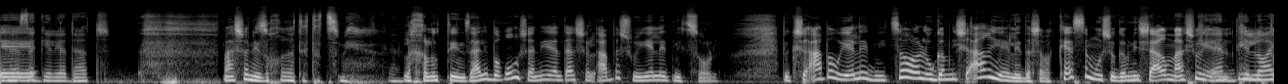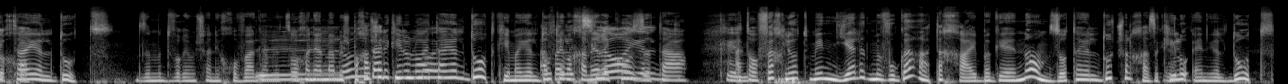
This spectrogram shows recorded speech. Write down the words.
מאיזה אה, גיל ידעת? מה שאני זוכרת את עצמי, כן. לחלוטין. זה היה לי ברור שאני ילדה של אבא שהוא ילד ניצול. וכשאבא הוא ילד ניצול, הוא גם נשאר ילד. עכשיו, הקסם הוא שהוא גם נשאר משהו כן, ילדי בתוכו. כי לא הייתה ילדות. זה מדברים שאני חווה גם לצורך העניין לא מהמשפחה שלי, כאילו לא, לא הייתה ילדות, כי אם הילדות היא מחנה ריכוז, אתה... כן. אתה הופך להיות מין ילד מבוגר, אתה חי בגיהנום, זאת הילדות שלך, זה כן. כאילו אין ילדות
